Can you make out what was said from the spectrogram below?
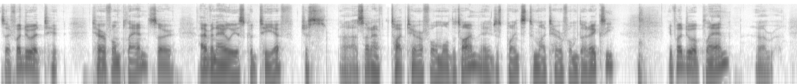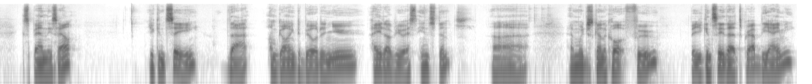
So if I do a Terraform plan, so I have an alias called TF, just uh, so I don't have to type Terraform all the time, and it just points to my terraform.exe. If I do a plan, uh, expand this out, you can see that, I'm going to build a new AWS instance, uh, and we're just going to call it foo. But you can see that it's grabbed the AMI,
